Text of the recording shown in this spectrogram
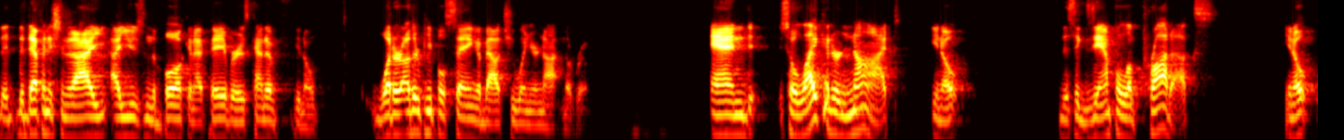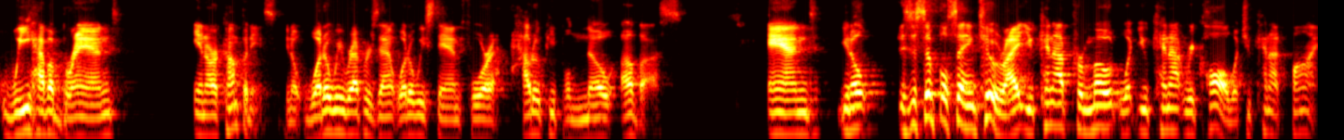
the, the definition that I, I use in the book and i favor is kind of you know what are other people saying about you when you're not in the room? And so, like it or not, you know, this example of products, you know, we have a brand in our companies. You know, what do we represent? What do we stand for? How do people know of us? And, you know, it's a simple saying too, right? You cannot promote what you cannot recall, what you cannot find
